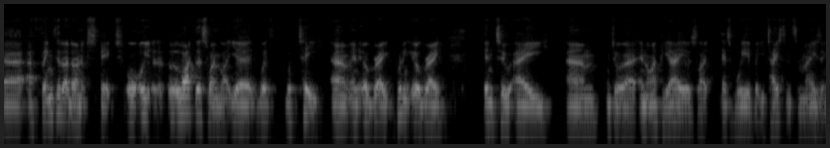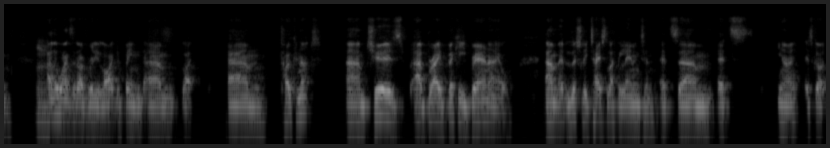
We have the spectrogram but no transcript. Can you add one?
uh, are things that I don't expect, or, or like this one, like yeah, with with tea um, and Earl Grey, putting Earl Grey into a um, into a, an IPA is like that's weird, but you taste it, it's amazing. Mm. Other ones that I've really liked have been um, like um, coconut, um, Chur uh, Brave Bicky Brown Ale. Um, it literally tastes like a Lamington. It's um, it's you know, it's got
